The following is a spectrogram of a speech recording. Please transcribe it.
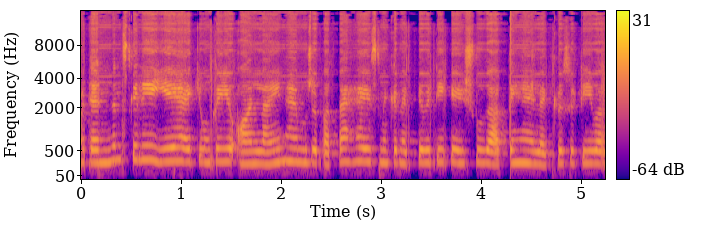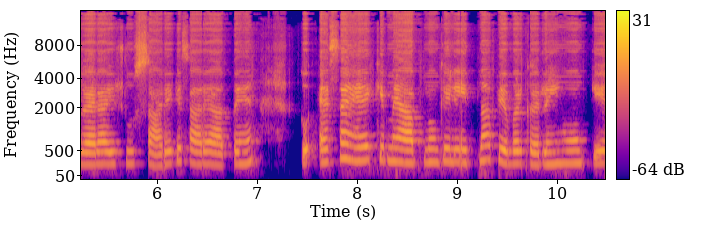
अटेंडेंस के लिए ये है क्योंकि ये ऑनलाइन है मुझे पता है इसमें कनेक्टिविटी के इश्यूज़ आते हैं इलेक्ट्रिसिटी वगैरह इश्यूज़ सारे के सारे आते हैं। तो ऐसा है कि मैं आप लोगों के लिए इतना फेवर कर रही हूँ कि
